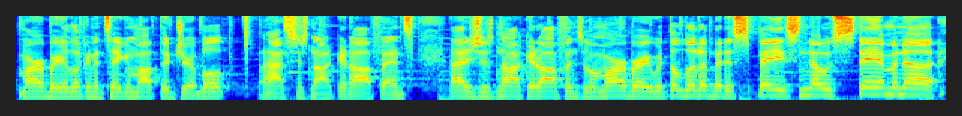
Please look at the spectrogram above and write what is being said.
Marbury looking to take him off the dribble. That's just not good offense. That is just not good offense, but Marbury with a little bit of space, no stamina.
